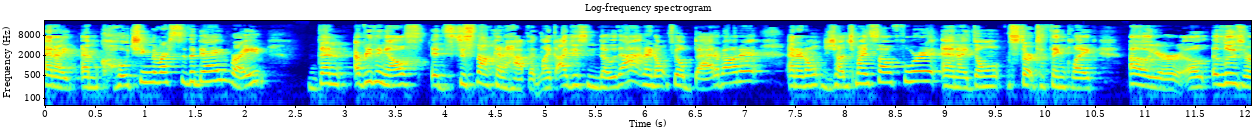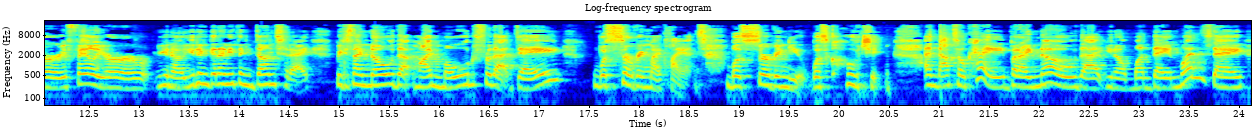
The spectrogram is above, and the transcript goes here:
and I am coaching the rest of the day, right? Then everything else, it's just not going to happen. Like I just know that and I don't feel bad about it and I don't judge myself for it and I don't start to think like, oh, you're a, loser or a failure or, you know, you didn't get anything done today because I know that my mode for that day was serving my clients, was serving you, was coaching. And that's okay. But I know that, you know, Monday and Wednesday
